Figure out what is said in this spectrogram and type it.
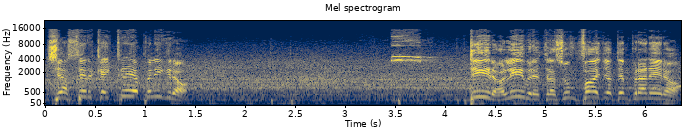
Se acerca y crea peligro. Tiro libre tras un fallo tempranero.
